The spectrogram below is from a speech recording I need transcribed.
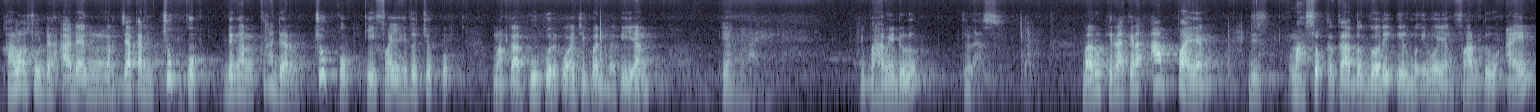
kalau sudah ada yang mengerjakan cukup dengan kadar cukup, kifayah itu cukup, maka gugur kewajiban bagi yang yang lain. Dipahami dulu? Jelas. Baru kira-kira apa yang masuk ke kategori ilmu-ilmu yang fardu ain,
